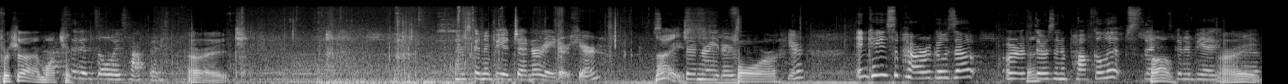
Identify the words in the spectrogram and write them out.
For sure, I'm watching. Accidents always happen. All right. There's going to be a generator here. Nice. Generators For here, in case the power goes out, or if there's an apocalypse, then Oh, it's going to be a, right. a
